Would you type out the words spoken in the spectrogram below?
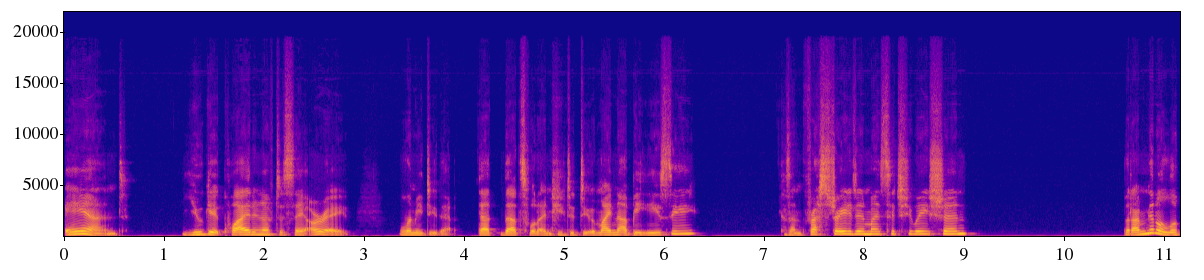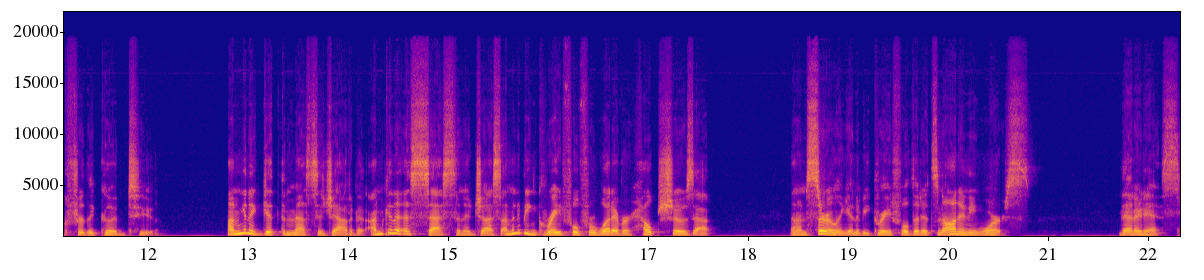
and you get quiet enough to say, All right, let me do that. That that's what I need to do. It might not be easy because I'm frustrated in my situation, but I'm going to look for the good too. I'm going to get the message out of it. I'm going to assess and adjust. I'm going to be grateful for whatever help shows up. And I'm certainly going to be grateful that it's not any worse than it is.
